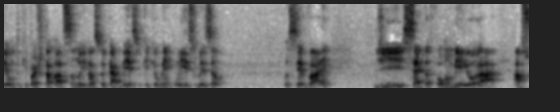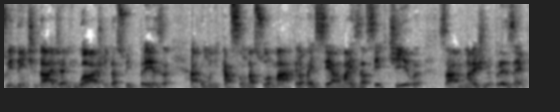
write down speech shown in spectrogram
pergunta que pode estar passando aí na sua cabeça. O que, que eu ganho com isso, Luizão? Você vai, de certa forma, melhorar a sua identidade, a linguagem da sua empresa, a comunicação da sua marca, ela vai ser a mais assertiva, sabe? Imagina, por exemplo,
